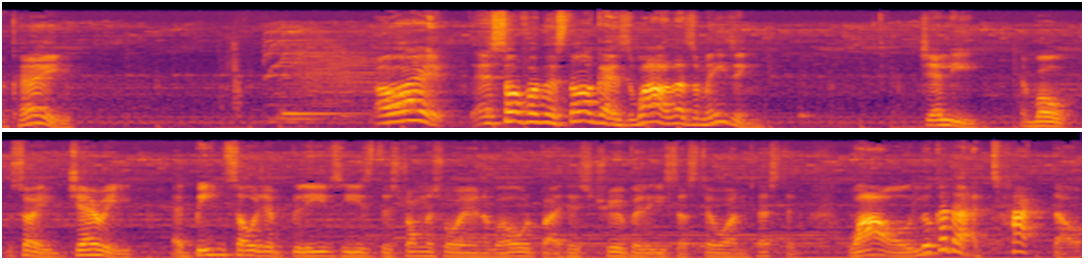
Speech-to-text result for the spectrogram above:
Okay. Alright, let's start from the start, guys. Wow, that's amazing. Jelly. Well, sorry, Jerry. A bean soldier believes he's the strongest warrior in the world, but his true abilities are still untested. Wow, look at that attack though.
